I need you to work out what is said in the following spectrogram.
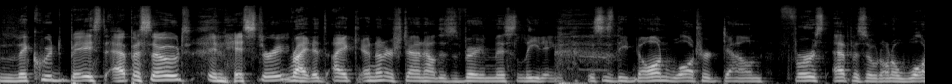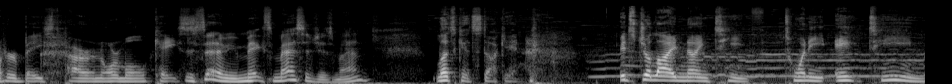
liquid-based episode in history. Right. It, I can understand how this is very misleading. This is the non watered down first episode on a water based paranormal case. You're sending me mixed messages, man. Let's get stuck in. It's July 19th, 2018.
